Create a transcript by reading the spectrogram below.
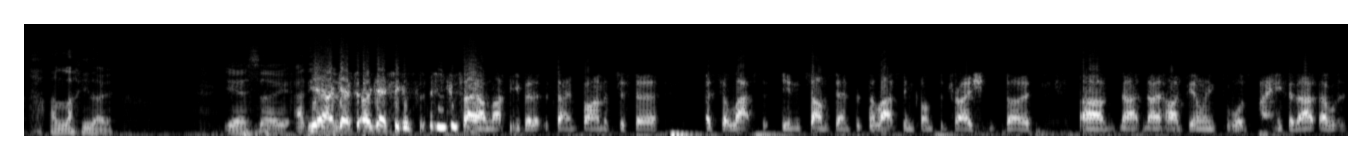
unlucky though. Yeah, so at the Yeah, I guess I guess you could you could say unlucky, but at the same time, it's just a it's a lapse in some sense. It's a lapse in concentration. So um, no no hard feelings towards Painey for that. I was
